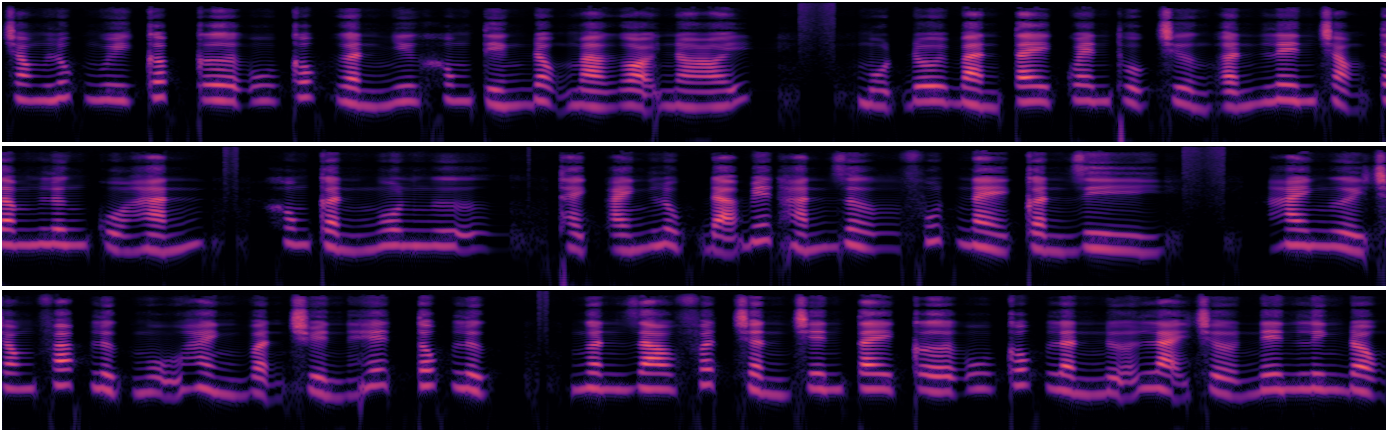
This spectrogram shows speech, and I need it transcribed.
Trong lúc nguy cấp cơ u cốc gần như không tiếng động mà gọi nói. Một đôi bàn tay quen thuộc trưởng ấn lên trọng tâm lưng của hắn. Không cần ngôn ngữ, Thạch Ánh Lục đã biết hắn giờ phút này cần gì. Hai người trong pháp lực ngũ hành vận chuyển hết tốc lực. Ngân dao phất trần trên tay cơ u cốc lần nữa lại trở nên linh động.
